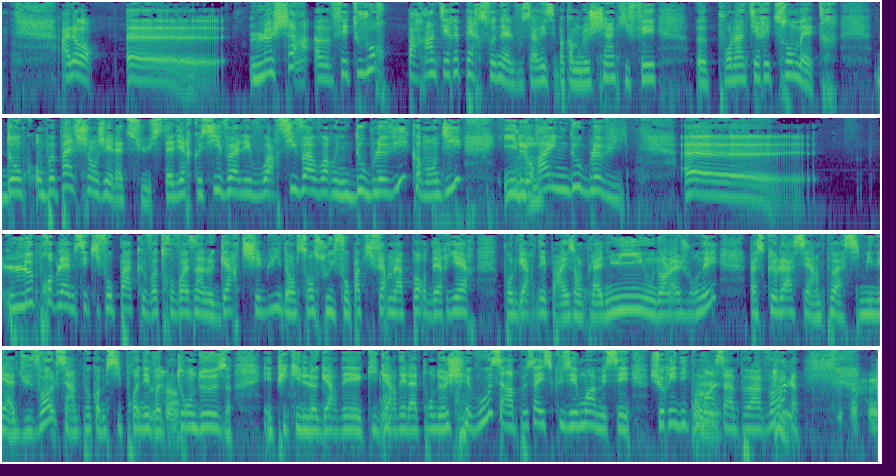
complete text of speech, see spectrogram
Alors, euh, le chat euh, fait toujours par intérêt personnel. Vous savez, c'est pas comme le chien qui fait euh, pour l'intérêt de son maître. Donc, on peut pas le changer là-dessus. C'est-à-dire que s'il veut aller voir, s'il veut avoir une double vie, comme on dit, il aura une double vie. Euh, le problème, c'est qu'il faut pas que votre voisin le garde chez lui, dans le sens où il faut pas qu'il ferme la porte derrière pour le garder, par exemple, la nuit ou dans la journée, parce que là, c'est un peu assimilé à du vol. C'est un peu comme s'il prenait votre ça. tondeuse et puis qu'il le gardait, qu'il gardait la tondeuse chez vous. C'est un peu ça. Excusez-moi, mais c'est juridiquement, Oui. c'est un peu un vol.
